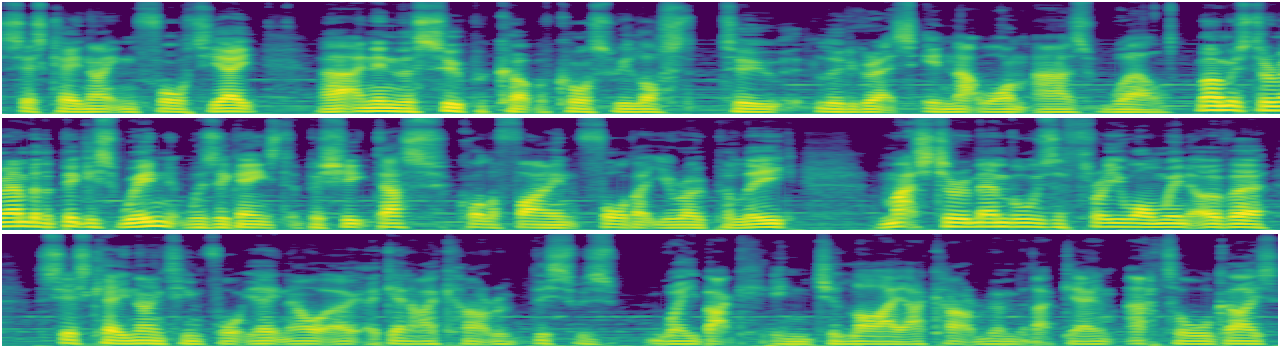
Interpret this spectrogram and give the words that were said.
CSK 1948. Uh, and in the Super Cup, of course, we lost to Ludogorets in that one as well. Moments to remember: the biggest win was against Besiktas, qualifying for that Europa League. Match to remember was a 3-1 win over CSK 1948. Now, again, I can't. this was way back in July. I can't remember that game at all, guys.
